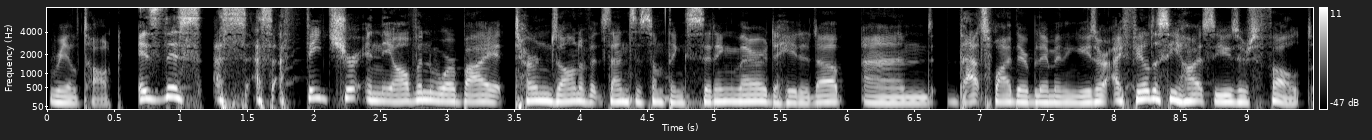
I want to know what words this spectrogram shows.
real talk. Is this a a feature in the oven whereby it turns on if it senses something sitting there to heat it up, and that's why they're blaming the user? I fail to see how it's the user's fault.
